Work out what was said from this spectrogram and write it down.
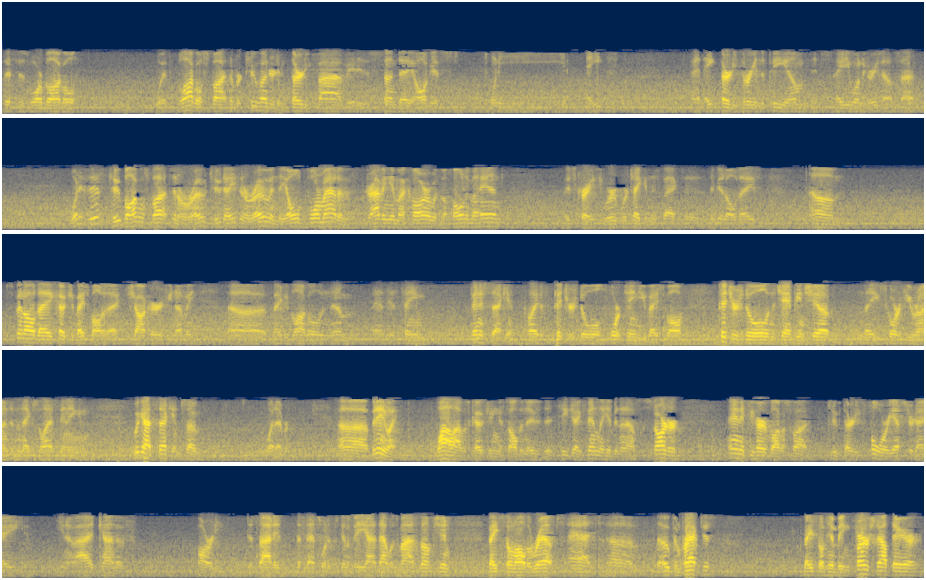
This is Warblogle with Blogle spot number 235. It is Sunday, August 28th at 8:33 in the p.m. It's 81 degrees outside. What is this? Two Blogle spots in a row, two days in a row in the old format of driving in my car with my phone in my hand. It's crazy. We're we're taking this back to the good old days. Um, spent all day coaching baseball today. Shocker, if you know me. Uh, Baby Blogle and them and his team finished second. Played a pitcher's duel, 14U baseball. Pitcher's duel in the championship. They scored a few runs in the next last inning, and we got second. So whatever. Uh, but anyway, while I was coaching, I saw the news that T.J. Finley had been announced as starter. And if you heard Blogle Spot 234 yesterday, you know I had kind of already decided that that's what it was going to be. I, that was my assumption based on all the reps at um, the open practice, based on him being first out there,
